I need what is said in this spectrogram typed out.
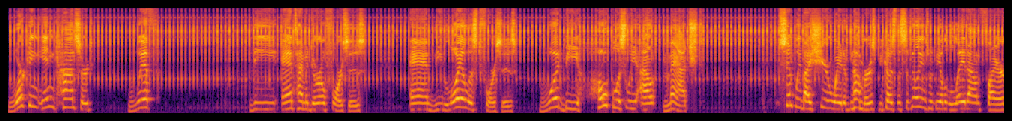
working in concert with the anti Maduro forces and the loyalist forces would be hopelessly outmatched simply by sheer weight of numbers because the civilians would be able to lay down fire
